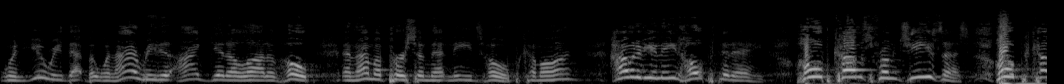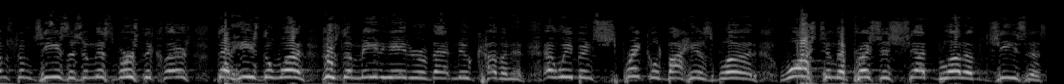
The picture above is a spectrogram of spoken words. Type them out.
when you read that, but when I read it, I get a lot of hope, and I'm a person that needs hope. Come on. How many of you need hope today? Hope comes from Jesus. Hope comes from Jesus. And this verse declares that He's the one who's the mediator of that new covenant. And we've been sprinkled by His blood, washed in the precious shed blood of Jesus.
